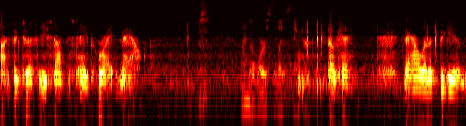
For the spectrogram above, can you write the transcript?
I suggest that you stop this tape right now. I'm the worst lip syncer. Okay. Now let us begin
